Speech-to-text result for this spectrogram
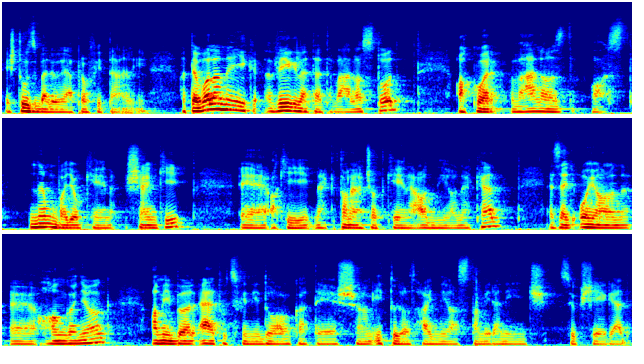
és tudsz belőle profitálni. Ha te valamelyik végletet választod, akkor válaszd azt. Nem vagyok én senki, akinek tanácsot kéne adnia neked. Ez egy olyan eh, hanganyag, amiből el tudsz vinni dolgokat, és um, itt tudod hagyni azt, amire nincs szükséged.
